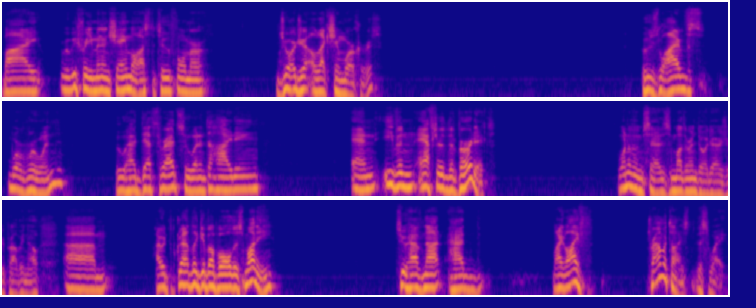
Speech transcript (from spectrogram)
by Ruby Freeman and Shaye Moss, the two former Georgia election workers, whose lives were ruined, who had death threats, who went into hiding. And even after the verdict, one of them says, mother and daughter, as you probably know, um, I would gladly give up all this money to have not had my life traumatized this way.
